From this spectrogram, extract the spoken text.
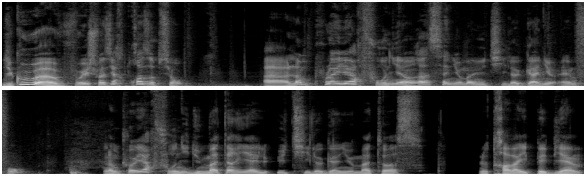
Du coup, euh, vous pouvez choisir trois options. L'employeur fournit un renseignement utile, gagne info. L'employeur fournit du matériel utile, gagne matos. Le travail paie bien.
